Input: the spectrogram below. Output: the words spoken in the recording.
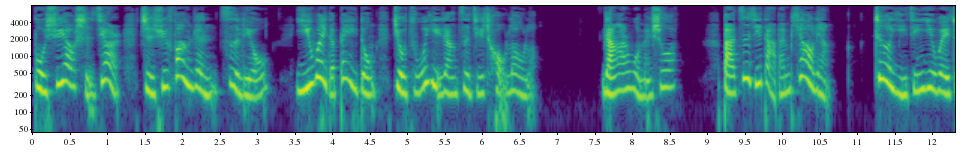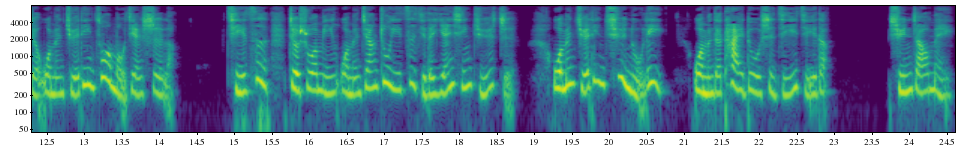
不需要使劲儿，只需放任自流，一味的被动就足以让自己丑陋了。然而，我们说把自己打扮漂亮。这已经意味着我们决定做某件事了。其次，这说明我们将注意自己的言行举止。我们决定去努力，我们的态度是积极的。寻找美、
